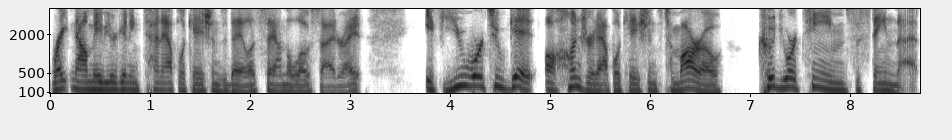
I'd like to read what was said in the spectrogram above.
right now, maybe you're getting 10 applications a day, let's say on the low side, right? if you were to get 100 applications tomorrow, could your team sustain that?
